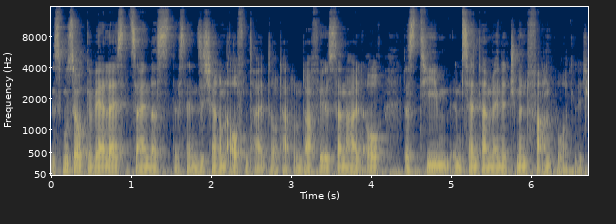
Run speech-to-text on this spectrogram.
es muss ja auch gewährleistet sein, dass, dass er einen sicheren Aufenthalt dort hat. Und dafür ist dann halt auch das Team im Center Management verantwortlich.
